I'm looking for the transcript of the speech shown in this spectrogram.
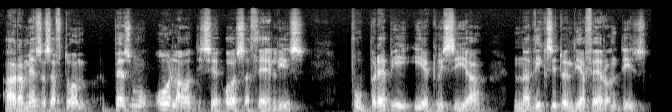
Άρα μέσα σε αυτό πες μου όλα ό,τι σε, όσα θέλεις που πρέπει η Εκκλησία να δείξει το ενδιαφέρον της.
